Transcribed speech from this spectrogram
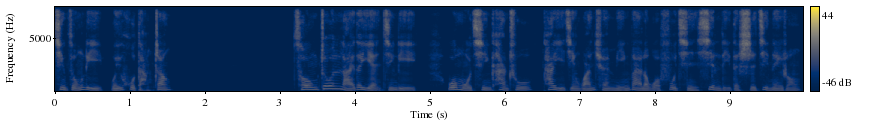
请总理维护党章。从周恩来的眼睛里，我母亲看出他已经完全明白了我父亲信里的实际内容，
